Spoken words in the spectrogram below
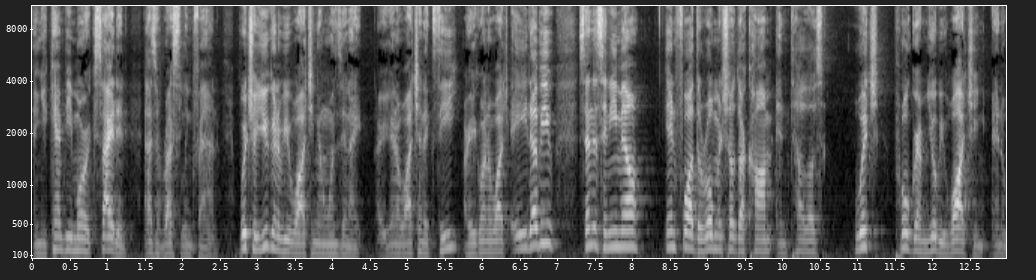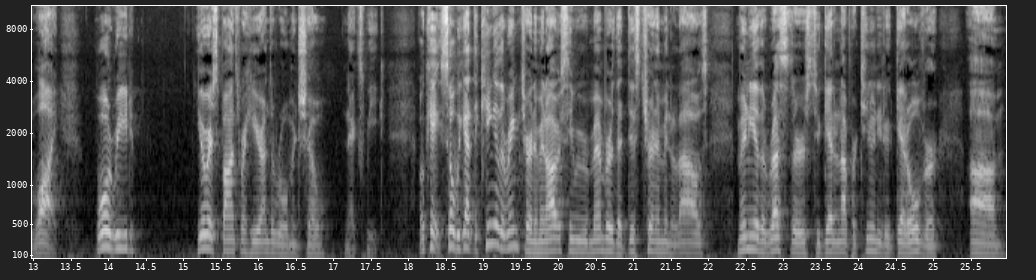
and you can't be more excited as a wrestling fan. Which are you going to be watching on Wednesday night? Are you going to watch NXT? Are you going to watch AEW? Send us an email, info at theromanshow.com, and tell us which program you'll be watching and why. We'll read your response right here on The Roman Show next week. Okay, so we got the King of the Ring tournament. Obviously, we remember that this tournament allows many of the wrestlers to get an opportunity to get over. Um,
